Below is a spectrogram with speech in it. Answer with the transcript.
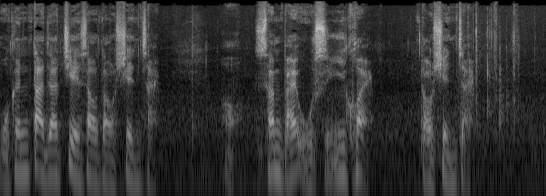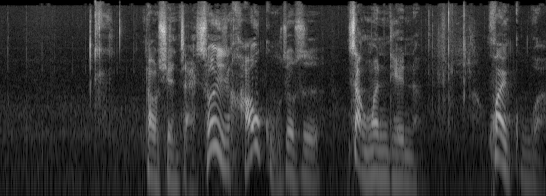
我跟大家介绍到现在，哦，三百五十一块，到现在，到现在，所以好股就是涨翻天了，坏股啊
